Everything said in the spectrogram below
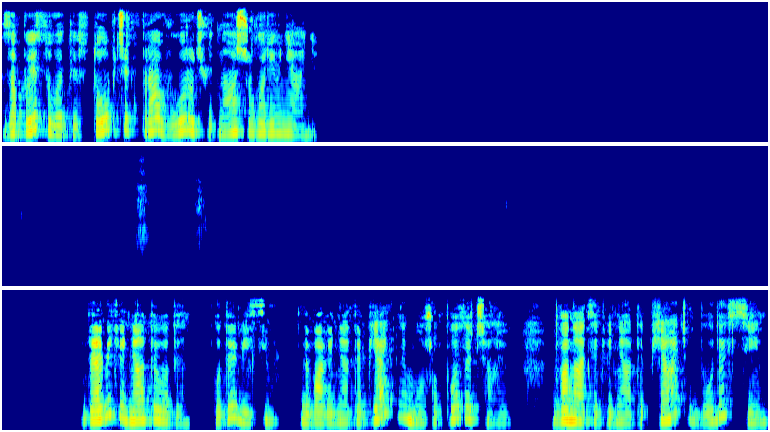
записувати в стовпчик праворуч від нашого рівняння. Дев'ять відняти 1 буде 8. 2 відняти 5 не можу, позичаю. 12 відняти 5 буде 7.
